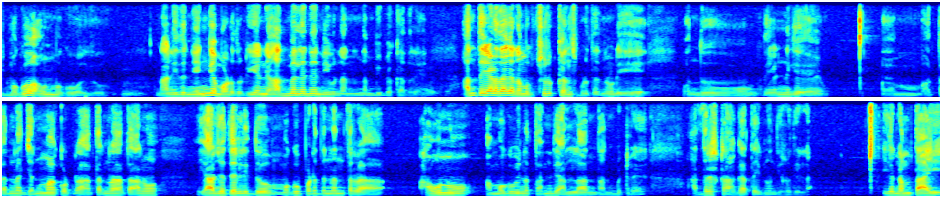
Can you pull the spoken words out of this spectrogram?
ಈ ಮಗು, ಅವನ ಮಗು ಅದು. ನಾನು ಇದನ್ನು ಹೆಂಗೆ ಮಾಡೋದು? ಏನು ಆದಮೇಲೇ ನೀವು ನನ್ನ ನಂಬಿಬೇಕಾದ್ರೆ. ಅಂತ ಹೇಳಿದಾಗ ನಮಗೆ ಚುರುಕು ಅನಿಸ್ಬಿಡ್ತದೆ. ನೋಡಿ, ಒಂದು ಹೆಣ್ಣಿಗೆ ತನ್ನ ಜನ್ಮ ಕೊಟ್ಟ, ತನ್ನ ತಾನು ಯಾರ ಜೊತೆಯಲ್ಲಿದ್ದು ಮಗು ಪಡೆದ ನಂತರ ಅವನು ಆ ಮಗುವಿನ ತಂದೆ ಅಲ್ಲ ಅಂತ ಅಂದ್ಬಿಟ್ರೆ ಅದರಷ್ಟು ಆಘಾತ ಇನ್ನೊಂದು ಇರೋದಿಲ್ಲ. ಈಗ ನಮ್ಮ ತಾಯಿ,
